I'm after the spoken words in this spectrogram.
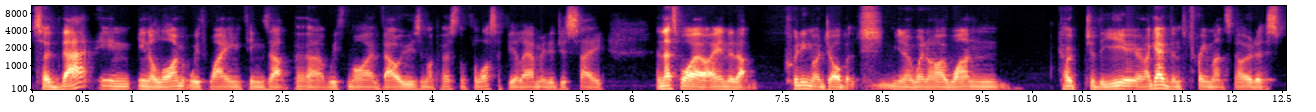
so that in in alignment with weighing things up uh, with my values and my personal philosophy allowed me to just say, and that's why I ended up quitting my job at you know when I won coach of the year and I gave them three months notice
